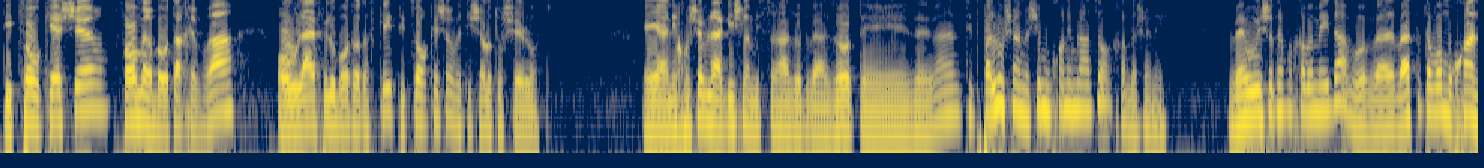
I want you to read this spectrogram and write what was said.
תיצור קשר, פורמר באותה חברה, או אולי אפילו באותו תפקיד, תיצור קשר ותשאל אותו שאלות. אה, אני חושב להגיש למשרה הזאת והזאת, אה, זה, אה, תתפלאו שאנשים מוכנים לעזור אחד לשני. והוא ישתף אותך במידע, ואז אתה תבוא מוכן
